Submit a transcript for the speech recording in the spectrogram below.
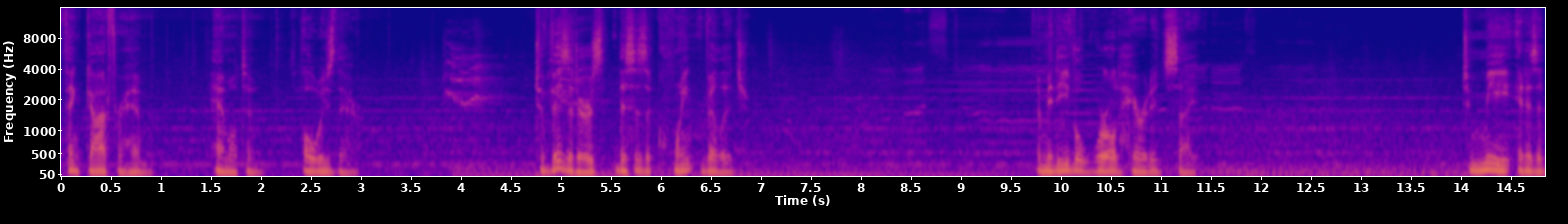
Thank God for him, Hamilton, always there. To visitors, this is a quaint village, a medieval World Heritage Site. To me, it is a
